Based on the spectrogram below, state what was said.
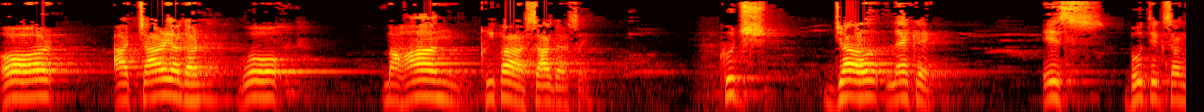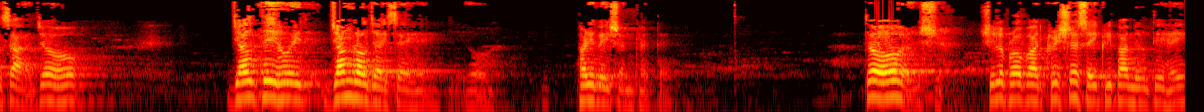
और आचार्यगण, वो महान कृपा सागर से कुछ जल लेके इस भौतिक संसार, जो जलते हुए जंगल जैसे है जो परिवेशन करते तो शिल प्रभुपाद कृष्ण से कृपा मिलती है।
